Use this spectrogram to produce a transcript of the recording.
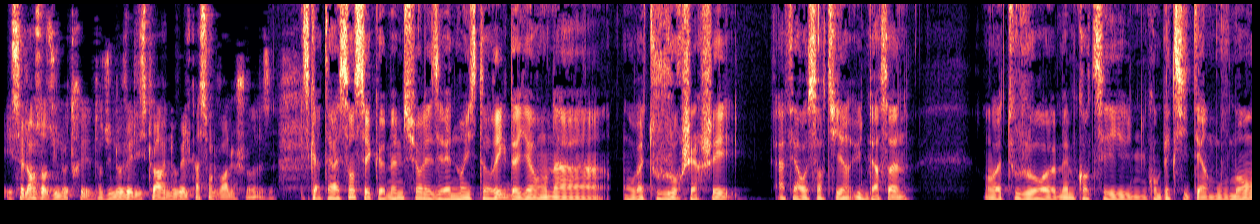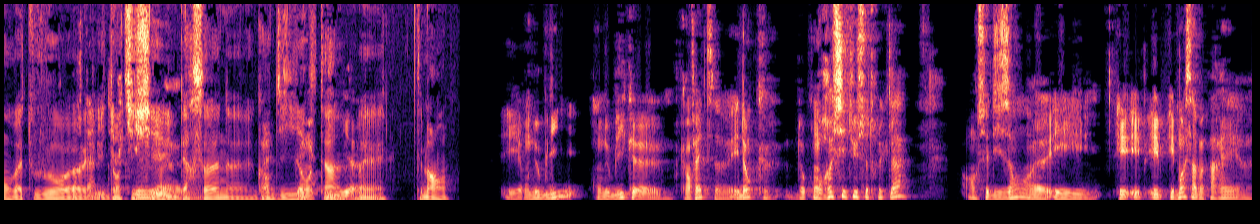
et, se lance dans une autre, dans une nouvelle histoire, une nouvelle façon de voir les choses. Ce qui est intéressant, c'est que même sur les événements historiques, d'ailleurs, on a, on va toujours chercher à faire ressortir une personne. On va toujours, euh, même quand c'est une complexité, un mouvement, on va toujours euh, identifier une personne, Gandhi, etc. Ouais, c'est marrant. Et on oublie, on oublie que, qu'en fait, et donc, donc on resitue ce truc-là en se disant euh, et, et, et, moi ça me paraît euh,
